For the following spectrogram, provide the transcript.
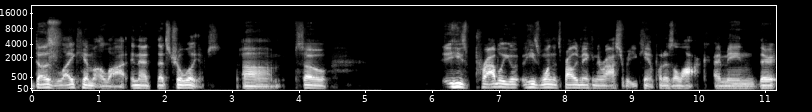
does like him a lot, and that that's Trill Williams. Um, so he's probably he's one that's probably making the roster, but you can't put as a lock. I mean, there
